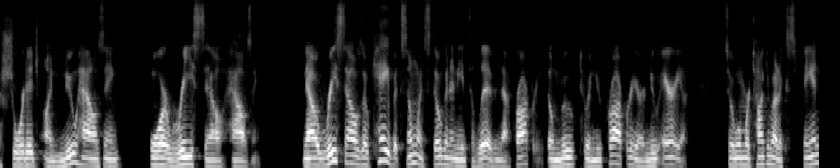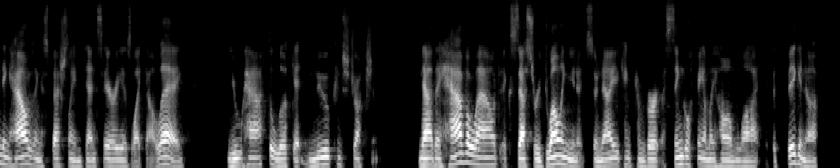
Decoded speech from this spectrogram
a shortage on new housing or resale housing. Now, resale is okay, but someone's still going to need to live in that property. They'll move to a new property or a new area. So when we're talking about expanding housing, especially in dense areas like LA, you have to look at new construction. Now they have allowed accessory dwelling units. So now you can convert a single family home lot if it's big enough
